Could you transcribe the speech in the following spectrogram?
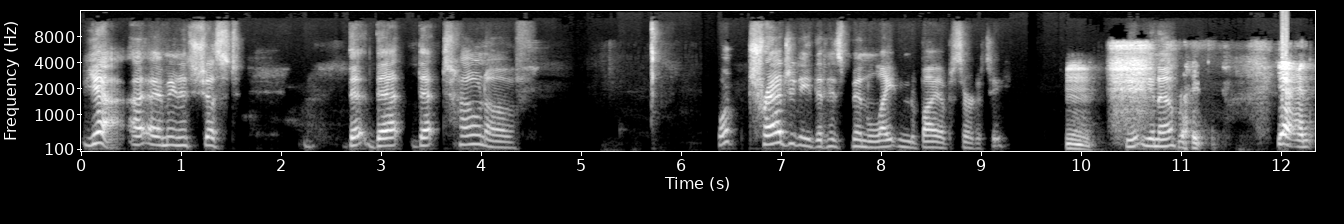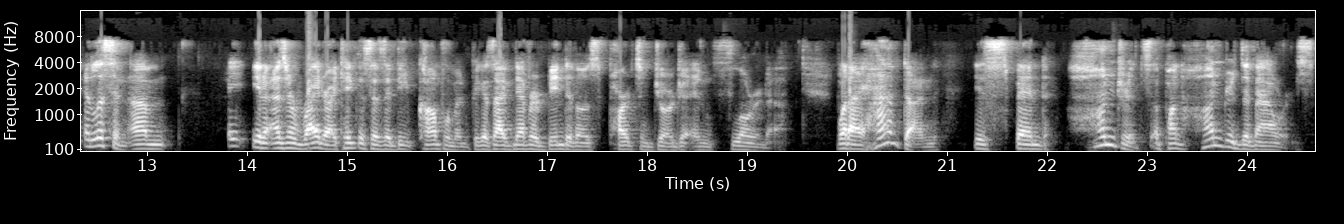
yeah, I, I mean it's just that that that tone of what tragedy that has been lightened by absurdity Mm. you, you know Right. Yeah, and, and listen, um, you know, as a writer, I take this as a deep compliment because I've never been to those parts of Georgia and Florida. What I have done is spend hundreds upon hundreds of hours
